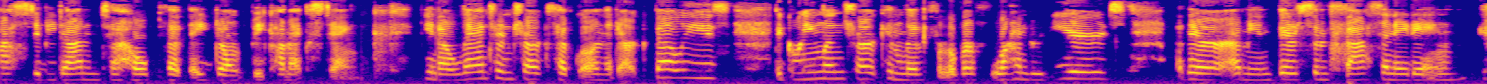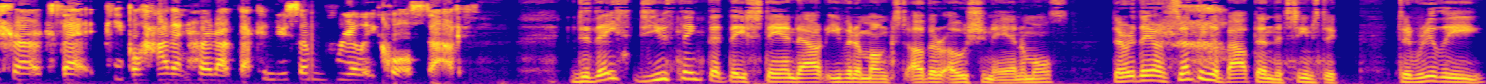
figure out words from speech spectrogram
has to be done to hope that they don't become extinct. You know, lantern sharks have glow in the dark bellies. The Greenland shark can live for over 400 years. There, I mean, there's some fascinating sharks that people haven't heard of that can do some really cool stuff. Do they? Do you think that they stand out even amongst other ocean animals? There, there's something about them that seems to to really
